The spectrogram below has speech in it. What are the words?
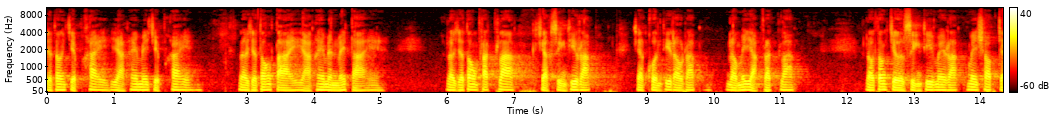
จะต้องเจ็บไข้อยากให้ไม่เจ็บไข้ เราจะต้องตายอยากให้มันไม่ตาย เราจะต้องพลัดพรากจากสิ่งที่รัก จากคนที่เรารัก เราไม่อยากพลัดพราก เราต้องเจอสิ่งที่ไม่รักไม่ชอบใจ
